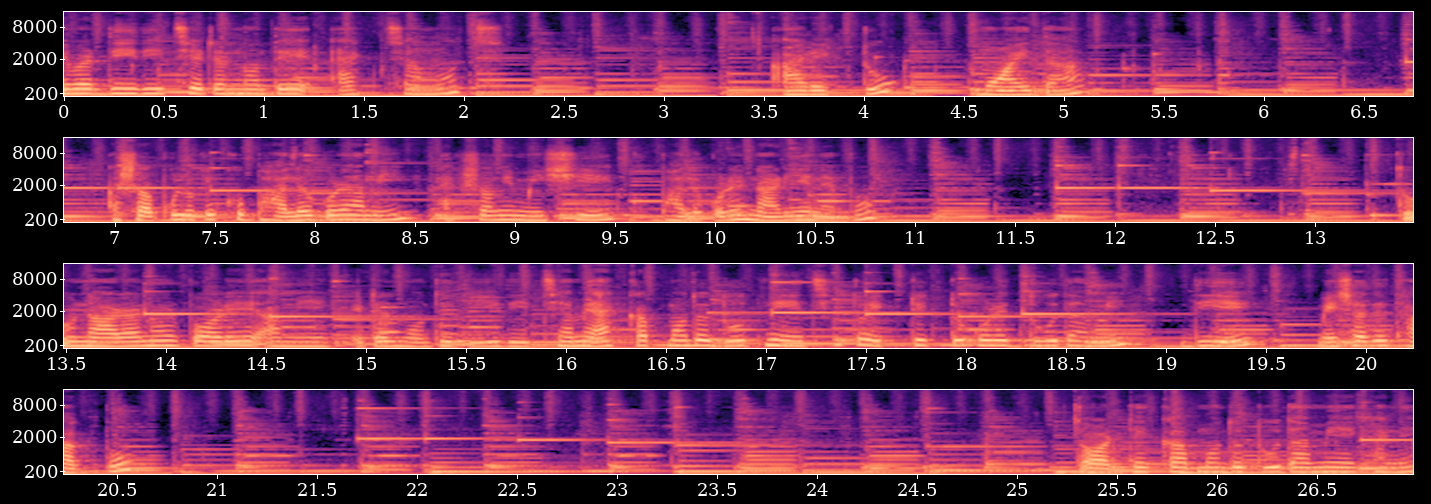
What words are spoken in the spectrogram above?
এবার দিয়ে দিচ্ছি এটার মধ্যে এক চামচ আর একটু ময়দা। আর সবগুলোকে খুব ভালো করে আমি একসঙ্গে মিশিয়ে খুব ভালো করে নাড়িয়ে নেব। তো নাড়ানোর পরে আমি এটার মধ্যে দিয়ে দিচ্ছি। আমি এক কাপ মতো দুধ নিয়েছি, তো একটু একটু করে দুধ আমি দিয়ে মেশাতে থাকব। তো অর্ধেক কাপ মতো দুধ আমি এখানে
